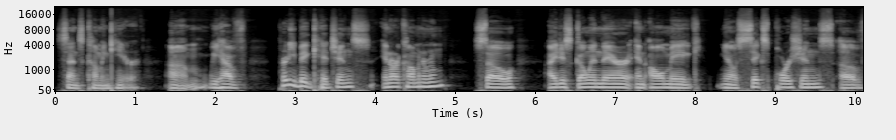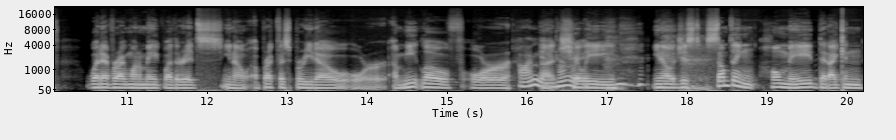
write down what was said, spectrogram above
since coming here. Um, we have pretty big kitchens in our common room, so I just go in there and I'll make you know six portions of whatever I want to make, whether it's you know a breakfast burrito or a meatloaf or Oh, I'm getting uh, chili, you know, just something homemade that I can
